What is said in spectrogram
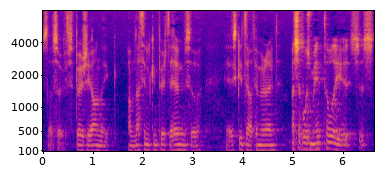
So that sort of spurs you on. Like I'm nothing compared to him. So yeah, it's good to have him around. I suppose mentally, it's, it's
